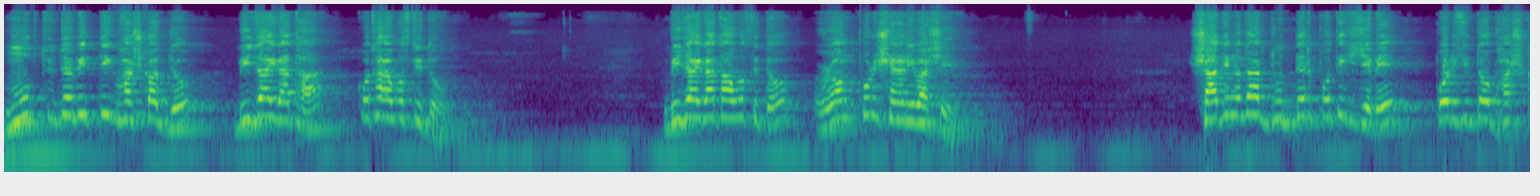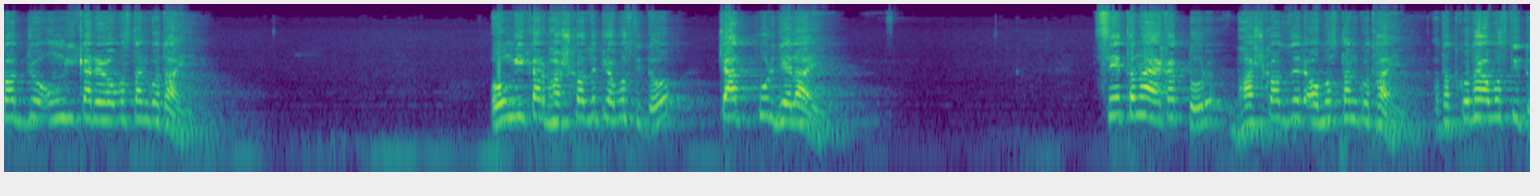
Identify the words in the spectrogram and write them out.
মুক্তিযুদ্ধভিত্তিক ভাস্কর্য বিজয় গাথা কোথায় অবস্থিত? বিজয় গাথা অবস্থিত রংপুর সেনানিবাসে। স্বাধীনতার যুদ্ধের প্রতীক হিসেবে পরিচিত ভাস্কর্য অঙ্গীকারের অবস্থান কোথায়? অঙ্গীকার ভাস্কর্যটি অবস্থিত চাঁদপুর জেলায়। চেতনা একাত্তর, ভাস্কর্যের অবস্থান কোথায়? অর্থাৎ কোথায় অবস্থিত?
